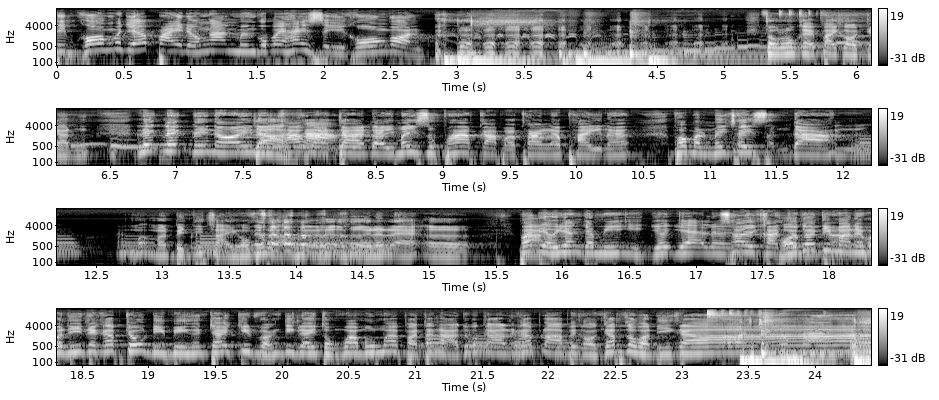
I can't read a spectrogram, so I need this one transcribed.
สิบโค้งมันเยอะไปเดี๋ยวงานมึงกูไปให้สี่โค้งก่อน ตกลงใครไปก่อนกัน เล็กๆน้อยๆจ้ะนะคะค่ะ วาจาใดไม่สุภาพกับประทานอภัยนะ เพราะมันไม่ใช่สันดาน มันมันเป็นนิสัยของพวกเราเออนั่นแหละเออเพราะเดี๋ยวยังจะมีอีกเยอะแยะเลย ใช่ค่ะขอเจ้าที่มาในวันนี้นะครับโชคดีมีเงินใช้คิดหวังสิ่งใดสมความมุ่งมั่นปรารถนาทุกประการนะครับลาไปก่อนครับสวัสดีครับ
